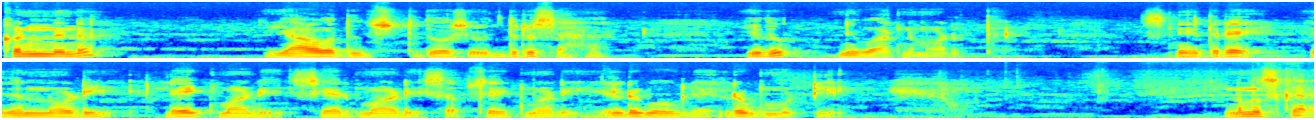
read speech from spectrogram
ಕಣ್ಣಿನ ಯಾವ ದೃಷ್ಟಿ ದೋಷವಿದ್ದರೂ ಸಹ ಇದು ನಿವಾರಣೆ ಮಾಡುತ್ತೆ. ಸ್ನೇಹಿತರೆ, ಇದನ್ನು ನೋಡಿ, ಲೈಕ್ ಮಾಡಿ, ಶೇರ್ ಮಾಡಿ, ಸಬ್ಸ್ಕ್ರೈಬ್ ಮಾಡಿ, ಎಲ್ರಿಗೂ ಹೋಗಲಿ, ಎಲ್ರಿಗೂ ಮುಟ್ಟಲಿ ನಮಸ್ಕಾರ.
